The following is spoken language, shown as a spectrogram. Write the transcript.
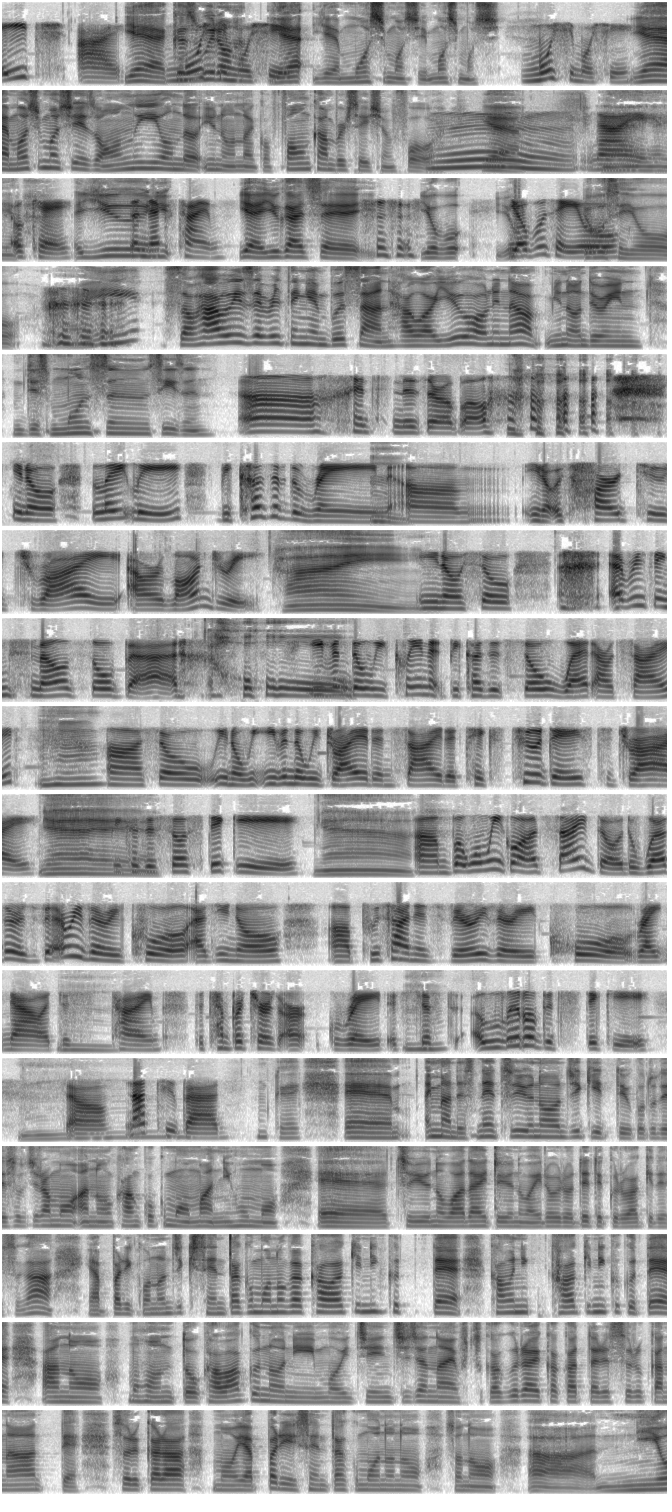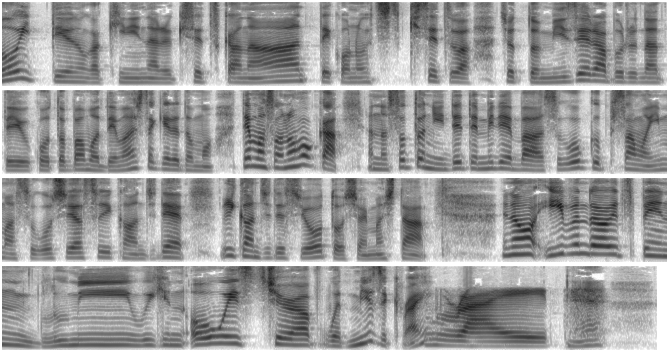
H I. Yeah, because we don't. Moshi. Yeah, yeah, moshi moshi, moshi moshi. Moshi moshi. Yeah, moshi moshi is only on the you know like a phone conversation for. Yeah. Mm, nice. yeah, yeah. Okay. You. the next you- time. Yeah, you guys say 여보. 여- 여보세요. 여보세요. Right? so how is everything in Busan? How are you holding up? You know during this monsoon season. Uh, it's miserable. you know, lately, because of the rain, Mm. um, you know, it's hard to dry our laundry. Hi. You know, so everything smells so bad. Oh. even though we clean it because it's so wet outside. Mhm. Uh, so, you know, we, even though we dry it inside, it takes two days to dry Yeah, yeah, because yeah. it's so sticky. yeah. Um, but when we go outside, though, the weather is very, very cool. As you know, uh, Busan is very, very cool right now at this Mm. time. The temperatures are great. It's Mm-hmm. just a little bit sticky. So, not too bad. Okay. えー今ですね、梅雨の時期っていうことで、そちらも、あの、韓国も、まあ、日本も、えー梅雨の話題というのはいろいろ出てくるわけですが、やっぱりこの時期洗濯物が乾きにくって、乾に乾きにくくて、あの、もう本当乾くのにもう1日じゃない2日ぐらいかかったりするかなって、それからもうやっぱり洗濯物の、その、あー匂いっていうのが気になる季節かなって、この季節はちょっとミゼラブルなっていう言葉も出ましたけれども、でもその他、あの、外に出てみれば、すごくプサンは今過ごしやすい感じで、いい感じですよとおっしゃいました。You know, even though it's been gloomy, we can always cheer up with music, right? Right.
